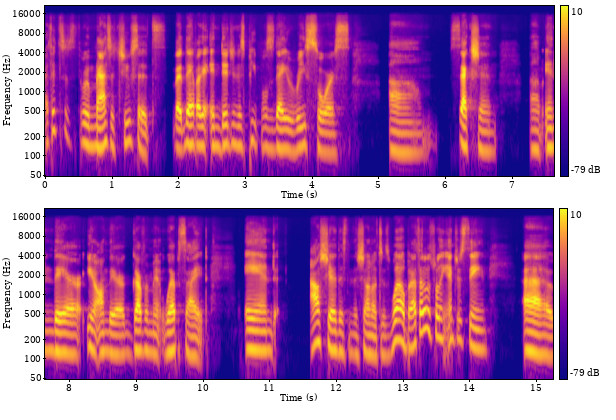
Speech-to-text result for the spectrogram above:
I think this is through Massachusetts, but they have, like, an Indigenous Peoples Day resource, um, section, um, in their you know, on their government website, and I'll share this in the show notes as well, but I thought it was really interesting, uh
